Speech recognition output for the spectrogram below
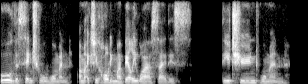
oh, the sensual woman. I'm actually holding my belly while I say this. The attuned woman.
